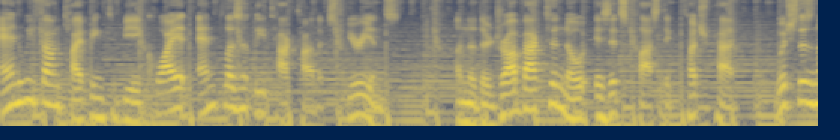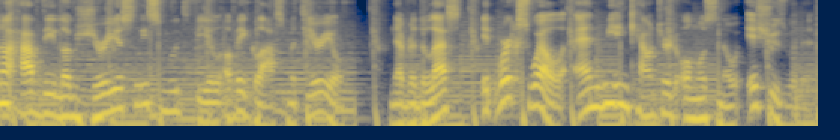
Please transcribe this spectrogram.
and we found typing to be a quiet and pleasantly tactile experience. Another drawback to note is its plastic touchpad, which does not have the luxuriously smooth feel of a glass material. Nevertheless, it works well and we encountered almost no issues with it.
